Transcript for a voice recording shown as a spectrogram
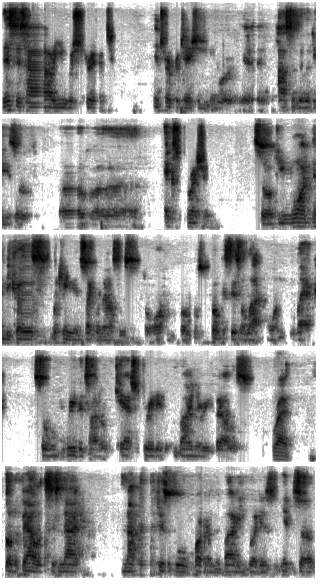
"This is how you restrict interpretation or uh, possibilities of of uh, expression." So if you want, and because Lacanian psychoanalysis often focus, focuses a lot on lack, so when you read the title, castrated binary phallus, Right. so the phallus is not not the physical part of the body, but is it's a,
